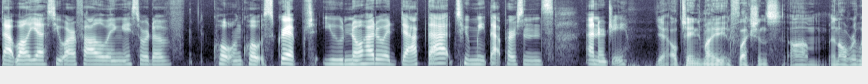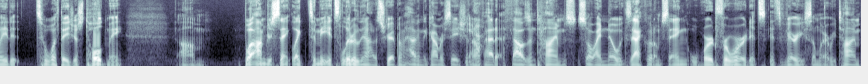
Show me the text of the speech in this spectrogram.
that while yes you are following a sort of quote unquote script, you know how to adapt that to meet that person's energy. Yeah, I'll change my inflections, um, and I'll relate it to what they just told me. Um, but I'm just saying, like to me, it's literally not a script. I'm having the conversation. Yeah. I've had it a thousand times, so I know exactly what I'm saying, word for word. It's it's very similar every time.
